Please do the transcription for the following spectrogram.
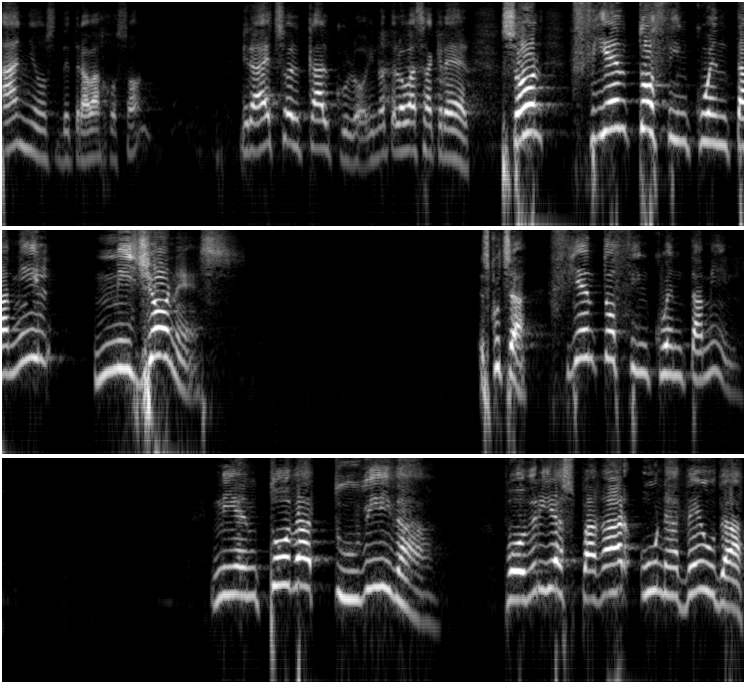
años de trabajo son? Mira, ha hecho el cálculo y no te lo vas a creer. Son 150 mil millones. Escucha, 150 mil. Ni en toda tu vida podrías pagar una deuda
